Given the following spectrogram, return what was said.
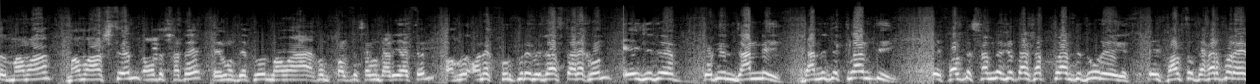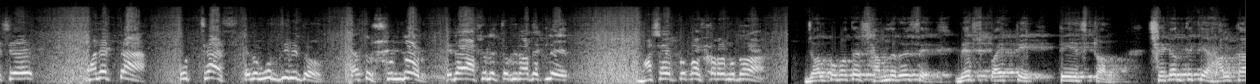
আমাদের মামা মামা আসছেন আমাদের সাথে এবং দেখুন মামা এখন ফলসের সামনে দাঁড়িয়ে আছেন। অনেক ফুরফুরে মেজাজ তার এখন। এই যে যে কঠিন জার্নি জার্নি যে ক্লান্তি, এই ফলসের সামনে এসে তার সব ক্লান্তি দূর হয়ে গেছে। এই ফলস দেখার পরে এসে অনেকটা উচ্ছ্বাস এবং উজ্জীবিত। এত সুন্দর, এটা আসলে চোখে না দেখলে ভাষায় প্রকাশ করার মতো না। জলপ্রপাতের সামনে রয়েছে বেশ কয়েকটি টি স্টল। সেখান থেকে হালকা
